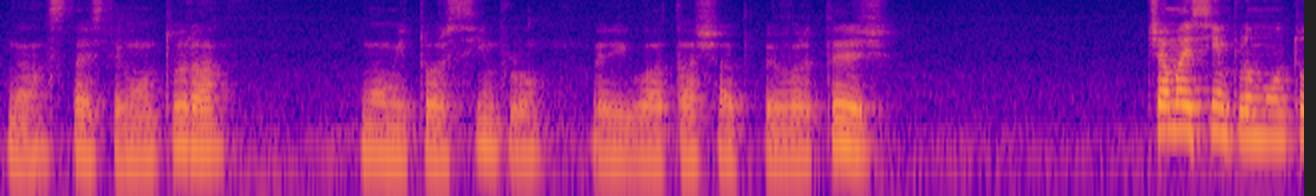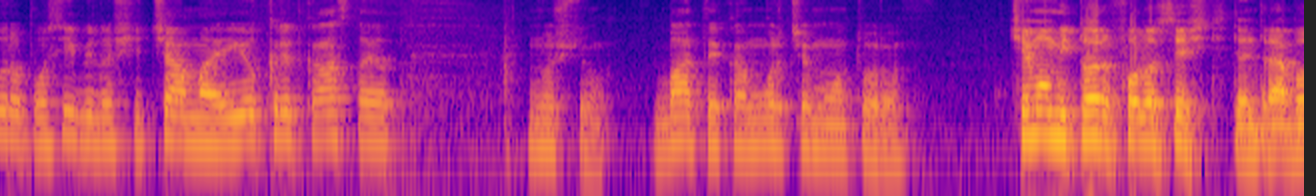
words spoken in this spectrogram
Da, asta este montura. Monitor simplu, rigul atașat pe vârtej. Cea mai simplă montură posibilă și cea mai, eu cred că asta, nu știu, bate cam orice montură. Ce monitor folosești? Te întreabă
